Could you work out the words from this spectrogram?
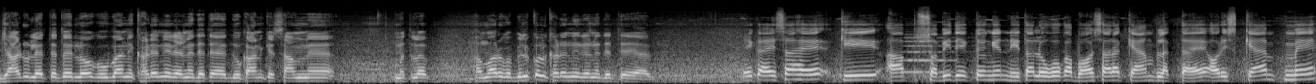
झाड़ू लेते तो लोग उबा नहीं खड़े नहीं रहने देते दुकान के सामने। मतलब हमारे को बिल्कुल खड़े नहीं रहने देते यार। एक ऐसा है कि आप सभी देखते होंगे नेता लोगों का बहुत सारा कैंप लगता है और इस कैंप में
